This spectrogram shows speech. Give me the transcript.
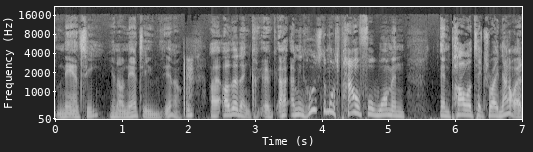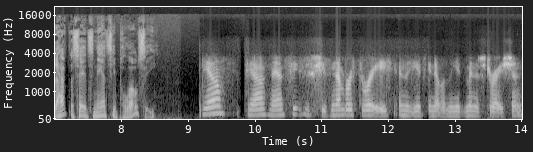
Nancy, you know Nancy, you know, uh, other than uh, I mean, who's the most powerful woman in politics right now? I'd have to say it's Nancy Pelosi. Yeah, yeah. Nancy, she's number three in the you know in the administration.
